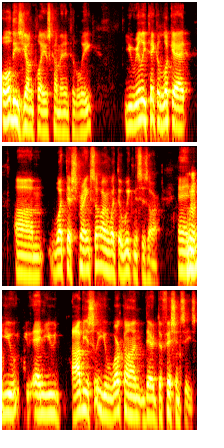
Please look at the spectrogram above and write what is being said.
all these young players coming into the league, you really take a look at um, what their strengths are and what their weaknesses are, and mm-hmm. you and you obviously you work on their deficiencies.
